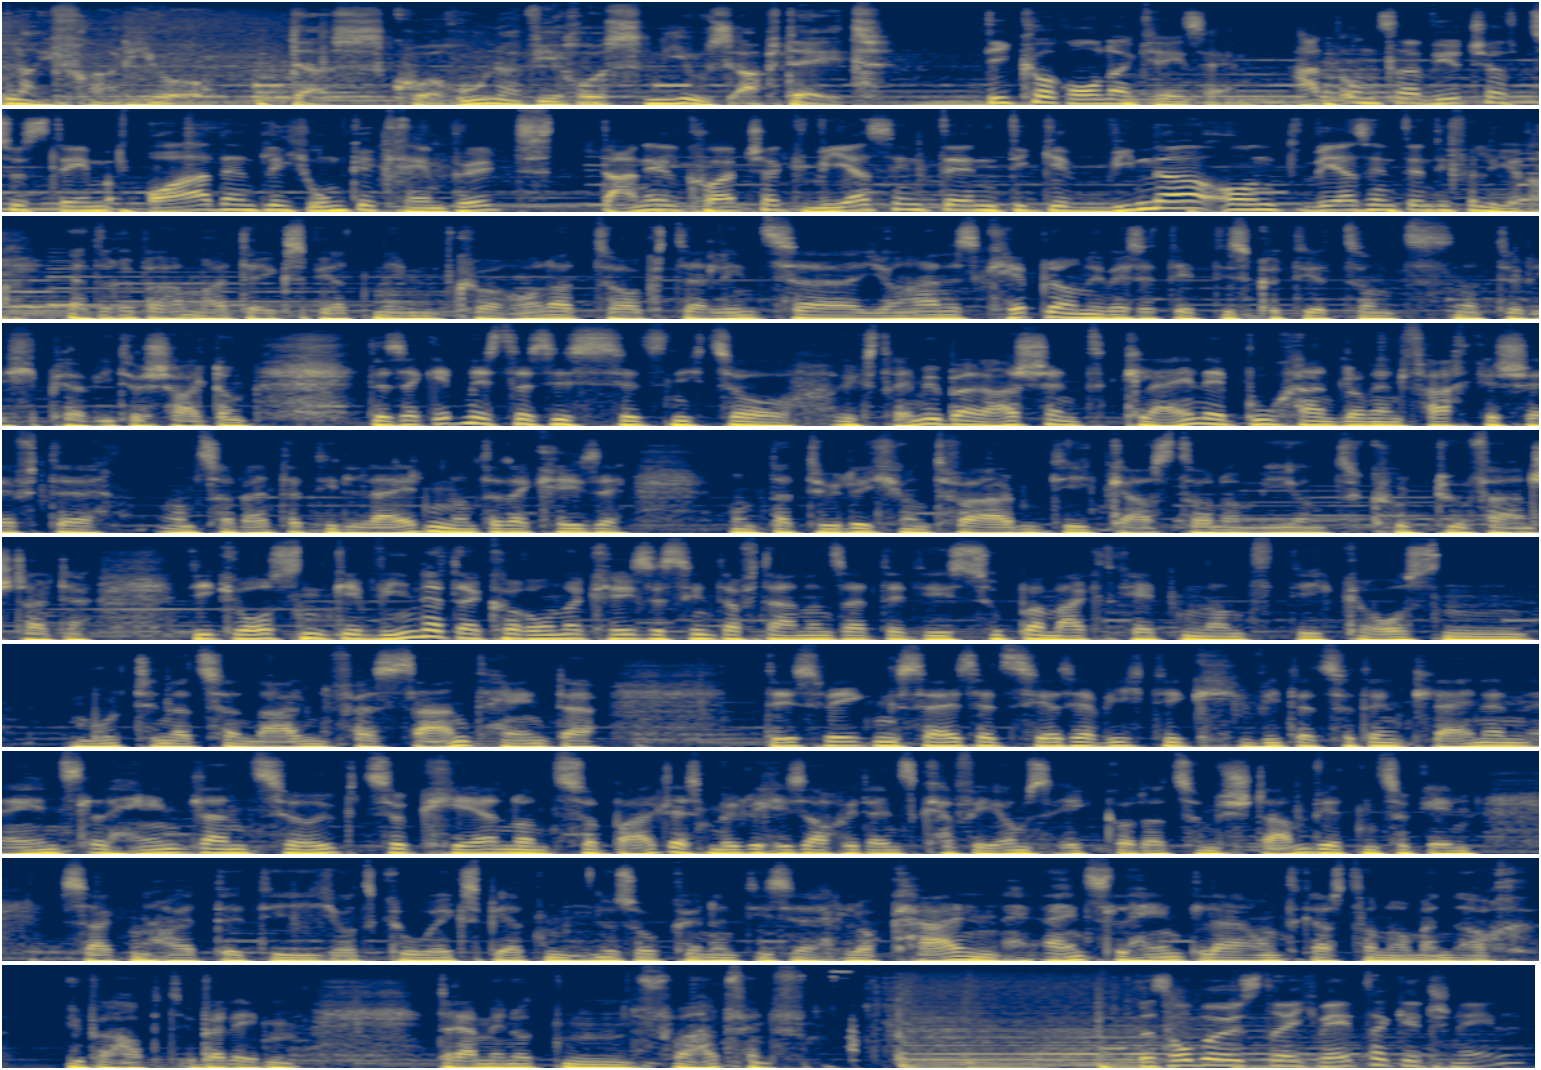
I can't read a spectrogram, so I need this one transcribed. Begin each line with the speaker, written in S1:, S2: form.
S1: Live Radio, das Coronavirus News Update.
S2: Die Corona-Krise hat unser Wirtschaftssystem ordentlich umgekrempelt. Daniel Korczak, wer sind denn die Gewinner und wer sind denn die Verlierer?
S3: Ja, darüber haben heute Experten im Corona-Talk der Linzer Johannes Kepler Universität diskutiert und natürlich per Videoschaltung. Das Ergebnis, das ist jetzt nicht so extrem überraschend. Kleine Buchhandlungen, Fachgeschäfte und so weiter, die leiden unter der Krise und natürlich und vor allem die Gastronomie und Kulturveranstalter. Die großen Gewinner der Corona-Krise sind auf der anderen Seite die Supermarktketten und die großen multinationalen Versandhändler. Deswegen sei es jetzt sehr, sehr wichtig, wieder zu den kleinen Einzelhändlern zurückzukehren und sobald es möglich ist, auch wieder ins Café ums Eck oder zum Stammwirten zu gehen, sagen heute die JQ-Experten. Nur so können diese lokalen Einzelhändler und Gastronomen auch überhaupt überleben. Drei Minuten vor halb fünf.
S2: Das Oberösterreich-Wetter geht schnell.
